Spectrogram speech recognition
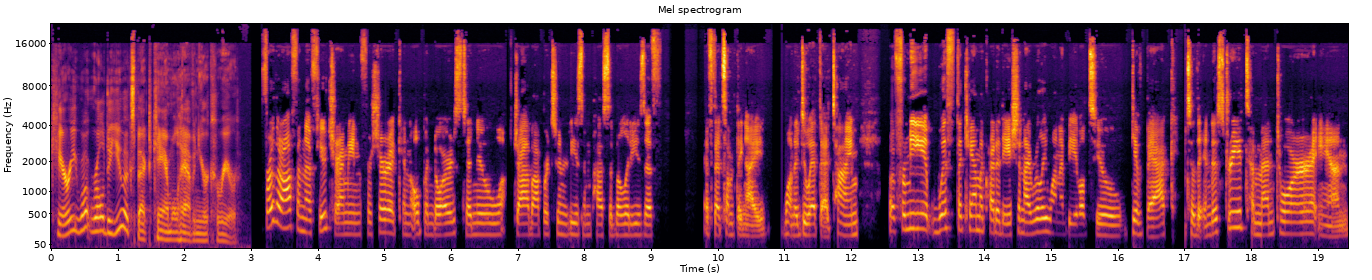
Carrie, what role do you expect CAM will have in your career? Further off in the future, I mean, for sure, it can open doors to new job opportunities and possibilities if if that's something I want to do at that time. But for me, with the CAM accreditation, I really want to be able to give back to the industry, to mentor, and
